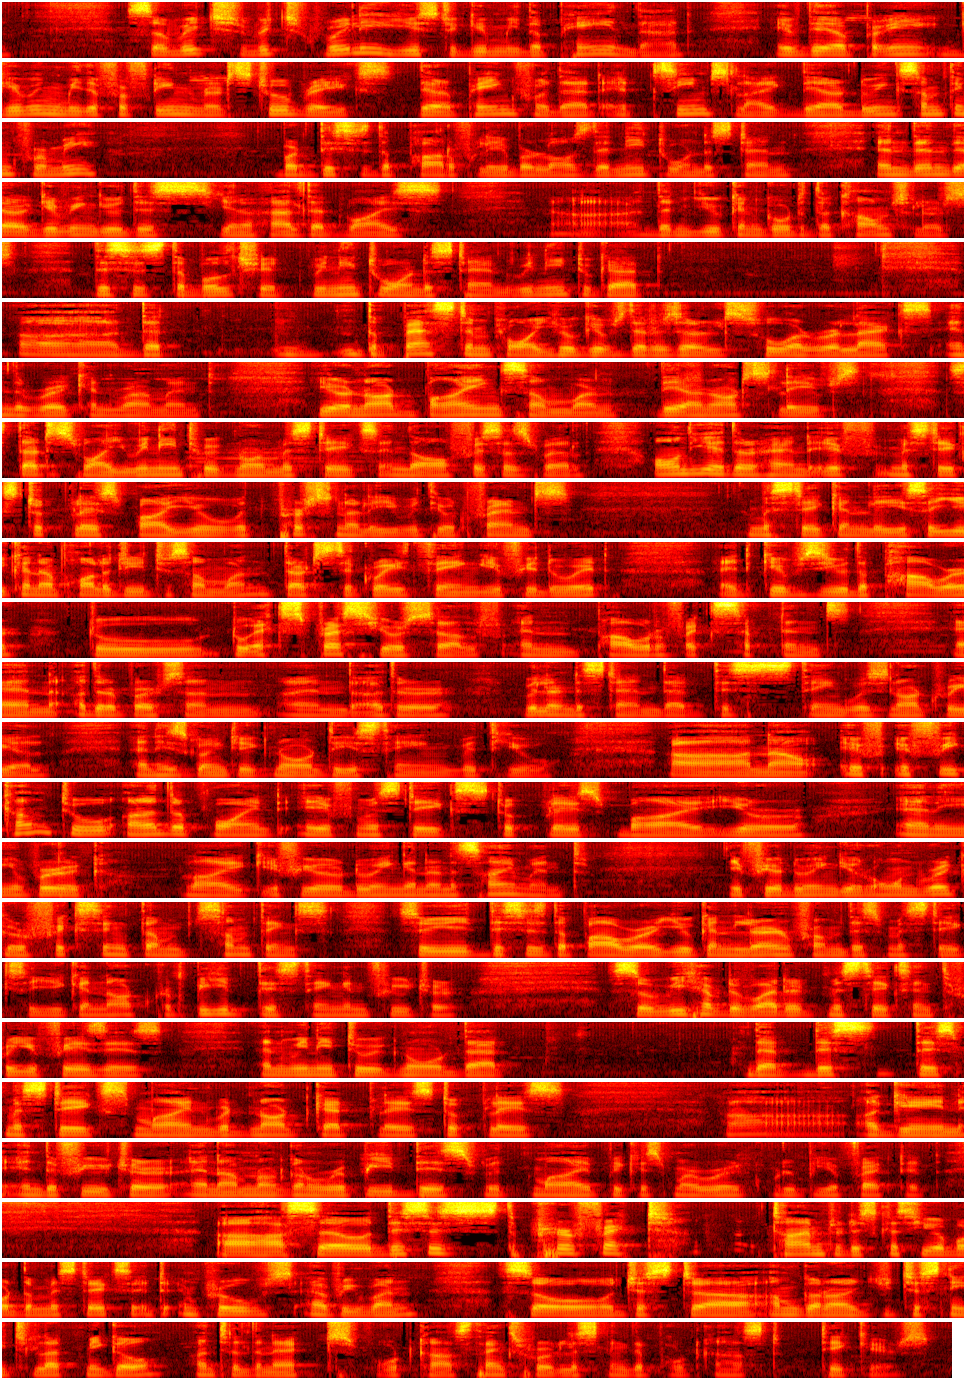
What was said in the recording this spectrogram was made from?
So which which really used to give me the pain that if they are paying, giving me the 15 minutes two breaks, they are paying for that. It seems like they are doing something for me. But this is the part of labor laws they need to understand. And then they are giving you this you know health advice uh, then you can go to the counselors. This is the bullshit. We need to understand. We need to get uh, that the best employee who gives the results who are relaxed in the work environment. You're not buying someone. They are not slaves. So that is why we need to ignore mistakes in the office as well. On the other hand if mistakes took place by you with personally with your friends mistakenly so you can apology to someone. That's the great thing. If you do it it gives you the power to to express yourself and power of acceptance and other person and the other will understand that this thing was not real and he's going to ignore these thing with you. Uh, now if if we come to another point if mistakes took place by your any work like if you're doing an, an assignment if you're doing your own work you're fixing them some things. So you, this is the power. You can learn from this mistake so you cannot repeat this thing in future. So we have divided mistakes in three phases and we need to ignore that that this this mistakes mine would not get place took place uh, again in the future and i'm not going to repeat this with my because my work will be affected. Uh, so this is the perfect time to discuss you about the mistakes. It improves everyone. So just uh, i'm gonna you just need to let me go until the next podcast. Thanks for listening to the podcast. Take cares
